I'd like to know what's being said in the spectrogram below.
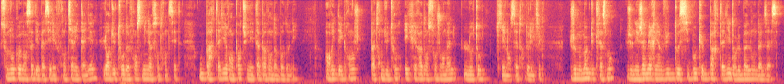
Son nom commence à dépasser les frontières italiennes lors du Tour de France 1937, où Bartali remporte une étape avant d'abandonner. Henri Desgranges, patron du Tour, écrira dans son journal L'Auto, qui est l'ancêtre de l'équipe. Je me moque du classement, je n'ai jamais rien vu d'aussi beau que Bartali dans le ballon d'Alsace.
